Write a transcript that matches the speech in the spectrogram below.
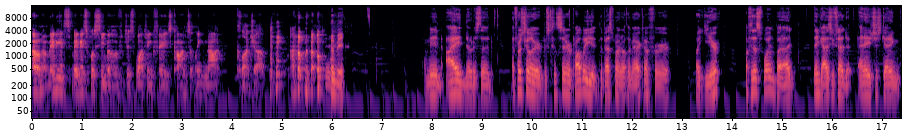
I don't know. Maybe it's maybe it's placebo of just watching FaZe constantly not clutch up. I don't know. Could be. I mean, I noticed that the first killer was considered probably the best player in North America for a year up to this point, but I think, as you said, NA is just getting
